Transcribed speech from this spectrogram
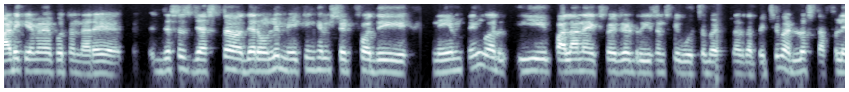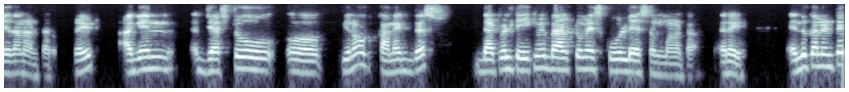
వాడికి ఏమైపోతుంది? అరే this is just there only making him sit for the name thing or ఈ పలానా ఎక్స్పైజెడ్ రీజన్స్కి కూర్చోబెట్టారు తప్పించి వాటిలో స్టఫ్ లేదని అంటారు right again just to you know connect this that will take me back to my school days అనమాట రైట్ ఎందుకనంటే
